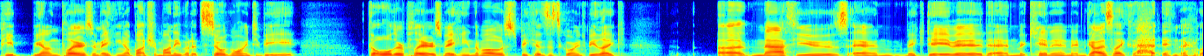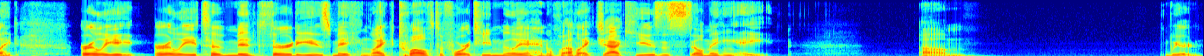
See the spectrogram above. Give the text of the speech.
pe- young players are making a bunch of money, but it's still going to be the older players making the most because it's going to be like uh, Matthews and McDavid and MacKinnon and guys like that in their like early early to mid 30s making like 12 to 14 million while like Jack Hughes is still making 8 um weird.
